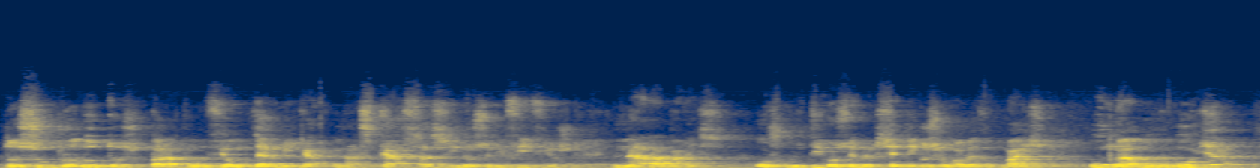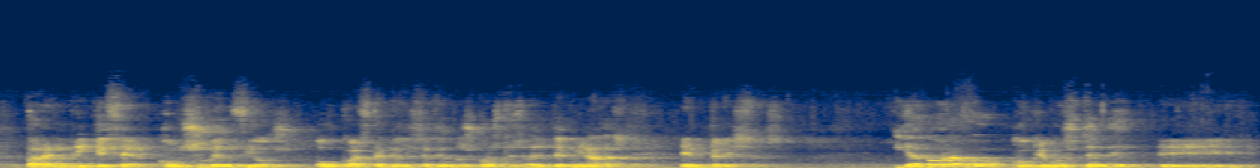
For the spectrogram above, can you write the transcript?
dos subprodutos para a produción térmica nas casas e nos edificios. Nada máis. Os cultivos enerxéticos son unha vez máis unha burbulla para enriquecer con subvencións ou coa externalización dos costes a determinadas empresas. E agora vou co que vostede eh,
